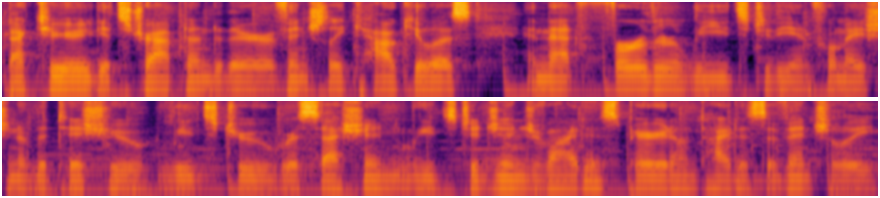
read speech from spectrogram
bacteria gets trapped under there, eventually calculus, and that further leads to the inflammation of the tissue, leads to recession, leads to gingivitis, periodontitis eventually.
